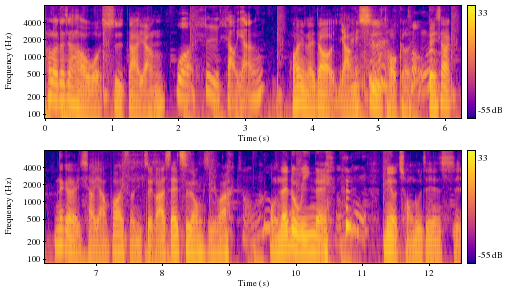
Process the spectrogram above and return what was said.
Hello，大家好，我是大杨，我是小杨，欢迎来到杨氏头壳。等一下，那个小杨，不好意思，你嘴巴是在吃东西吗？重录，我们在录音呢，没有重录这件事，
